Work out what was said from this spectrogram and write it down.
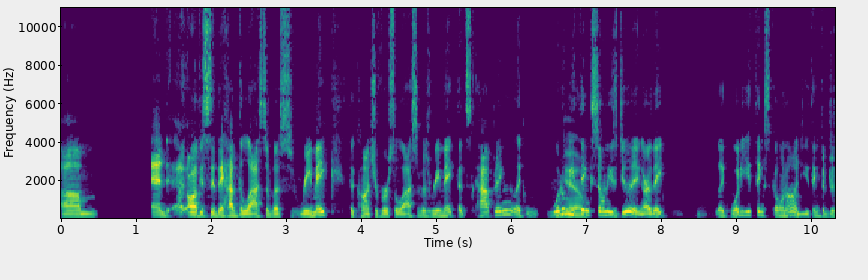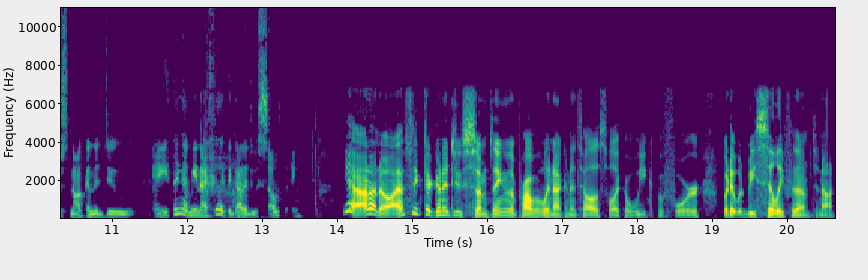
Um, and uh, obviously they have the last of us remake the controversial last of us remake that's happening. Like what do Yeah. we think sony's doing? Are they like what do you think's going on? Do you think they're just not going to do anything? I mean i feel like they got to do something Yeah, I don't know. I think they're gonna do something. They're probably not gonna tell us till like a week before, but it would be silly for them to not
